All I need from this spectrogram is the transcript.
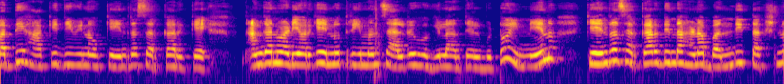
ಬರ್ದು ಹಾಕಿದ್ದೀವಿ ನಾವು ಕೇಂದ್ರ ಸರ್ಕಾರಕ್ಕೆ. ಅಂಗನವಾಡಿಯವರಿಗೆ ಇನ್ನೂ ತ್ರೀ ಮಂತ್ ಸ್ಯಾಲ್ರಿ ಹೋಗಿಲ್ಲ ಅಂತ ಹೇಳ್ಬಿಟ್ಟು ಇನ್ನೇನು ಕೇಂದ್ರ ಸರ್ಕಾರದಿಂದ ಹಣ ಬಂದಿದ ತಕ್ಷಣ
